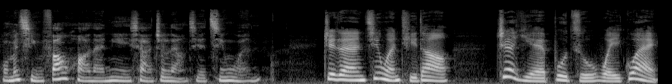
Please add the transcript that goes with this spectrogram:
我们请芳华来念一下这两节经文。这段经文提到，这也不足为怪，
